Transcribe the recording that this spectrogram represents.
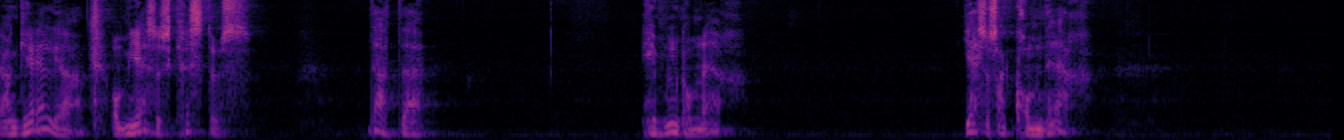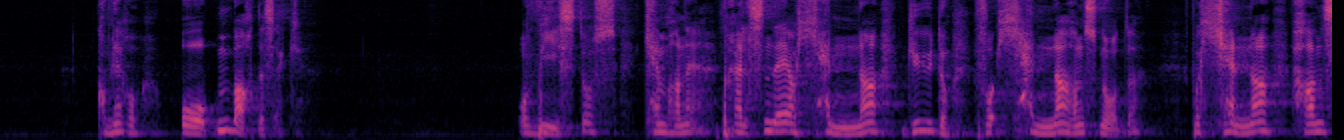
Evangeliet om Jesus Kristus det er at eh, himmelen kom ned. Jesus han kom ned. Kom ned og åpenbarte seg og viste oss hvem han er. Frelsen det er å kjenne Gud og få kjenne Hans nåde. Få kjenne Hans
